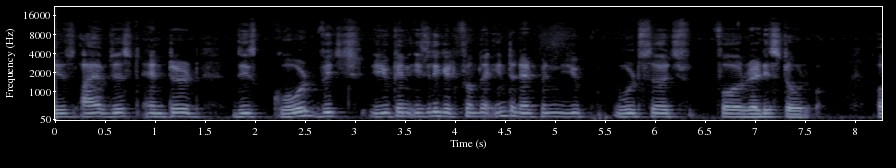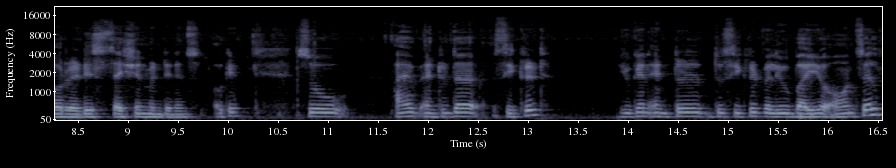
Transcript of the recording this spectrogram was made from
is I have just entered this code which you can easily get from the internet when you would search for Redis store or Redis session maintenance okay? So I have entered the secret. You can enter the secret value by your own self.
